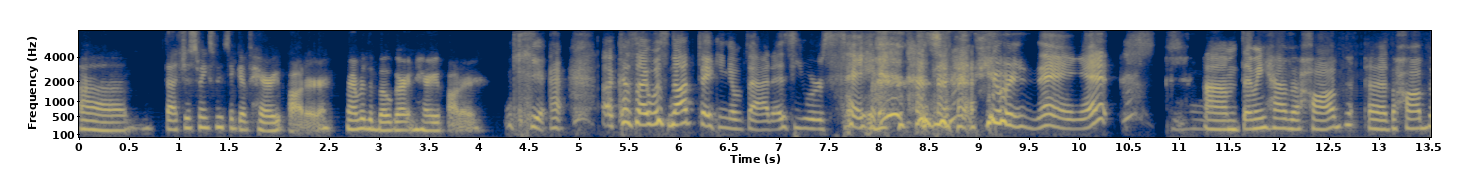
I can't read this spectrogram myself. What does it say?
Um, that just makes me think of Harry Potter. Remember the Boggart in Harry Potter? Yeah, because I was not thinking of that as you were saying as you, you were saying it. Um, then we have a hob. Uh, the hob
